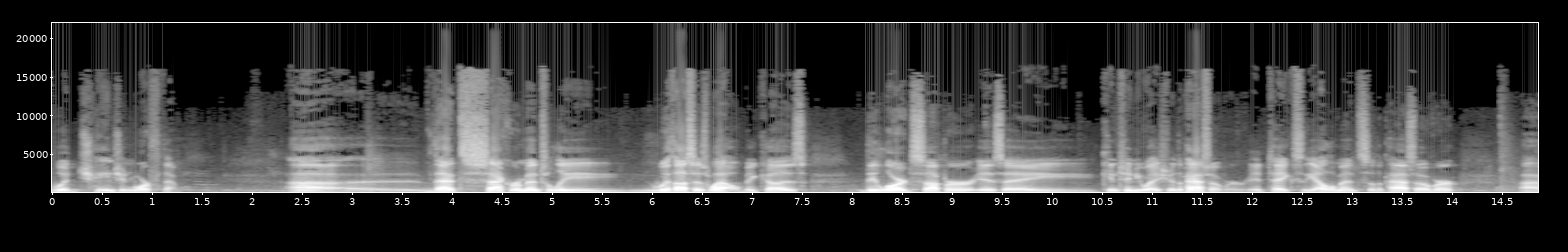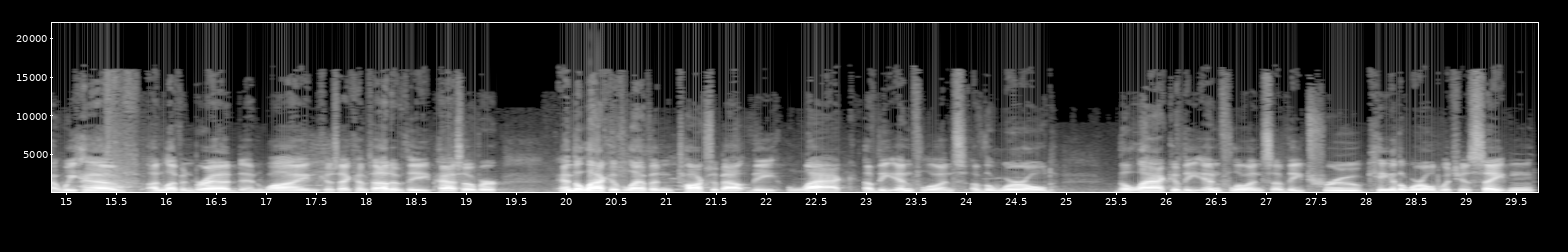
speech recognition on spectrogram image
would change and morph them. uh, that's sacramentally with us as well because the Lord's Supper is a continuation of the Passover. It takes the elements of the Passover. Uh, we have unleavened bread and wine because that comes out of the Passover. And the lack of leaven talks about the lack of the influence of the world, the lack of the influence of the true king of the world, which is Satan.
